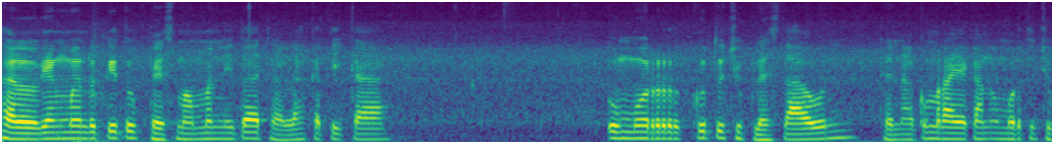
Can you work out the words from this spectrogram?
hal yang menurut itu best moment itu adalah ketika umurku 17 tahun dan aku merayakan umur 17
